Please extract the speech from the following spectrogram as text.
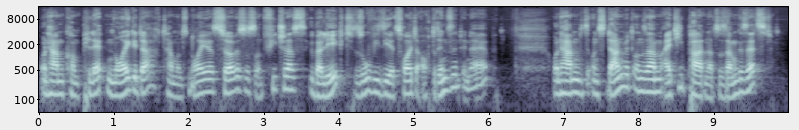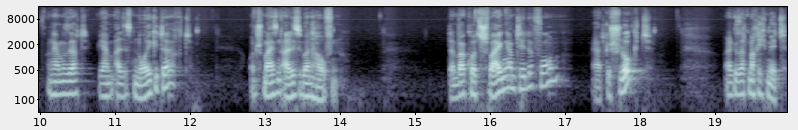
und haben komplett neu gedacht, haben uns neue Services und Features überlegt, so wie sie jetzt heute auch drin sind in der App und haben uns dann mit unserem IT-Partner zusammengesetzt und haben gesagt, wir haben alles neu gedacht und schmeißen alles über den Haufen. Dann war kurz Schweigen am Telefon, er hat geschluckt und hat gesagt, mache ich mit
